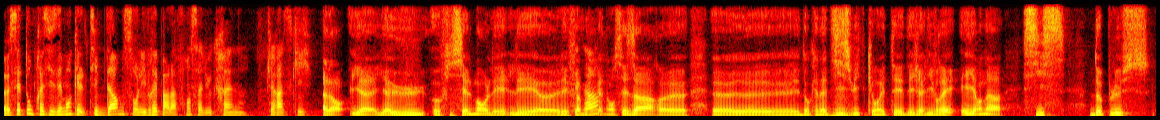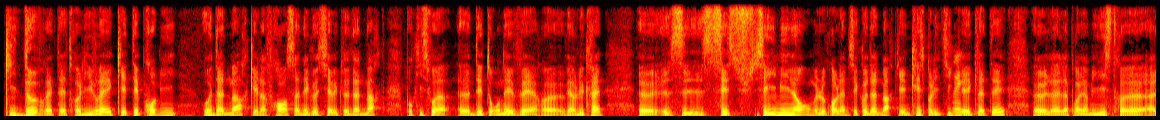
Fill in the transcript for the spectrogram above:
Euh, Sait-on précisément quel type d'armes sont livrées par la France à l'Ukraine? Pieraski Alors, il y, a, il y a eu officiellement les, les, euh, les fameux César canons César. euh, euh, donc, il y en a 18 qui ont été déjà livrés. Et il y en a 6 de plus qui devraient être livrés, qui étaient promis au Danemark. Et la France a négocié avec le Danemark pour qu'ils soient euh, détournés vers, euh, vers l'Ukraine. Euh, c'est- imminent, mais le problème, c'est qu'au Danemark, il y a une crise politique Oui. qui a éclaté. Euh, la, la première ministre a,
